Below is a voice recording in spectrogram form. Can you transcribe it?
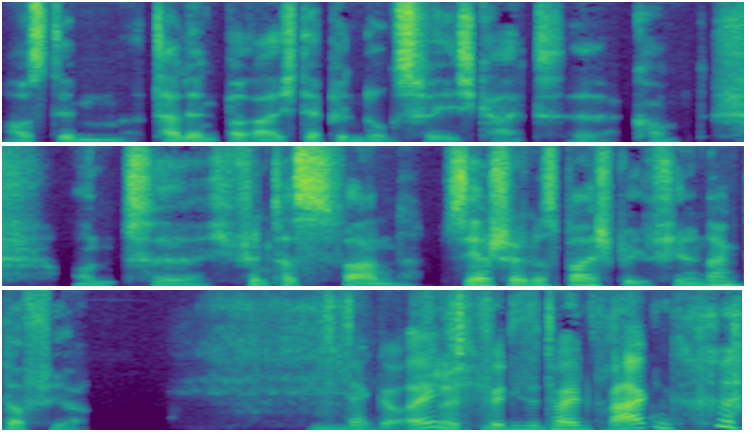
aus dem Talentbereich der Bindungsfähigkeit äh, kommt. Und äh, ich finde, das war ein sehr schönes Beispiel. Vielen Dank dafür. Ich mhm. danke euch Vielleicht für diese tollen Fragen.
